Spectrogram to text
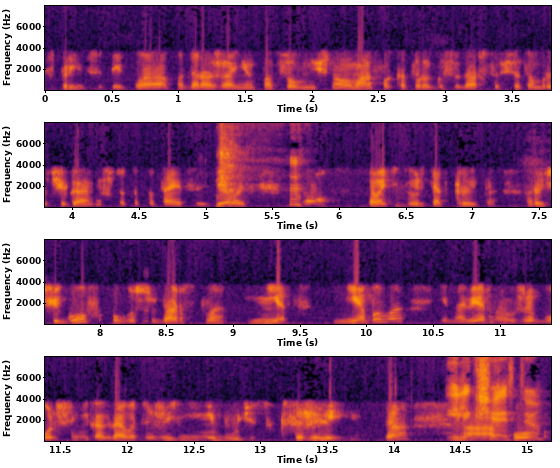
в принципе, по подорожанию подсолнечного масла, которое государство все там рычагами что-то пытается сделать. Но давайте говорить открыто, рычагов у государства нет, не было и, наверное, уже больше никогда в этой жизни не будет, к сожалению. Да? Или к а, счастью. А, по...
